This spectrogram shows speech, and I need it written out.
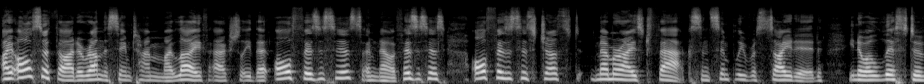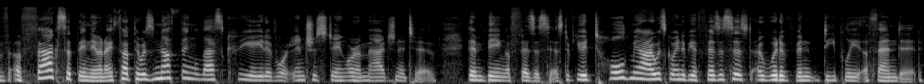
I also thought around the same time in my life, actually, that all physicists, I'm now a physicist, all physicists just memorized facts and simply recited, you know, a list of, of facts that they knew. And I thought there was nothing less creative or interesting or imaginative than being a physicist. If you had told me I was going to be a physicist, I would have been deeply offended.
